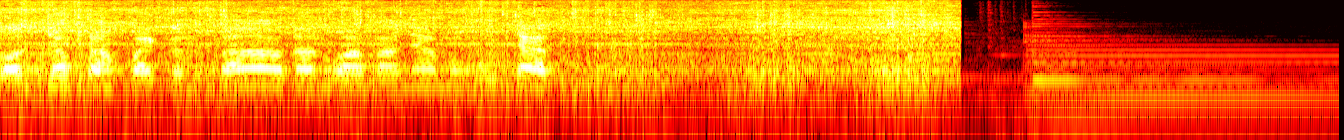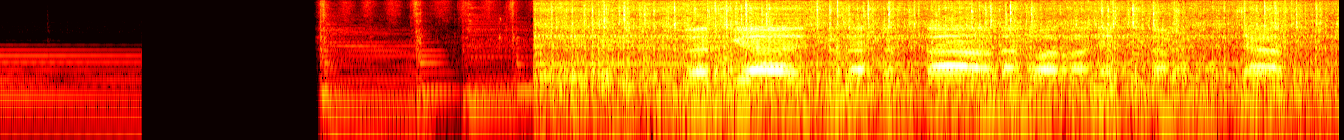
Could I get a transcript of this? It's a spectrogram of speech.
Kocok sampai kental dan warnanya memucat lihat guys sudah kental dan warnanya sudah memucat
